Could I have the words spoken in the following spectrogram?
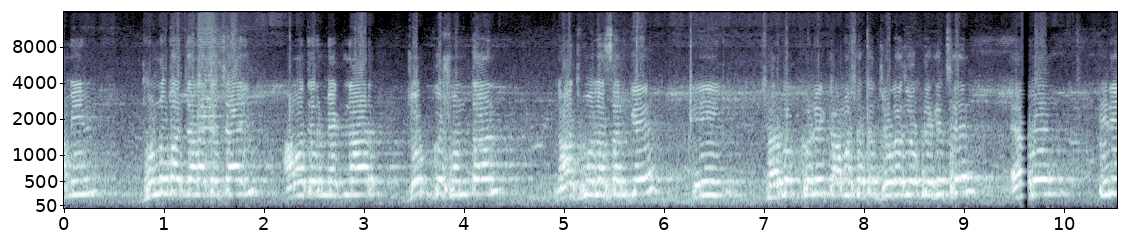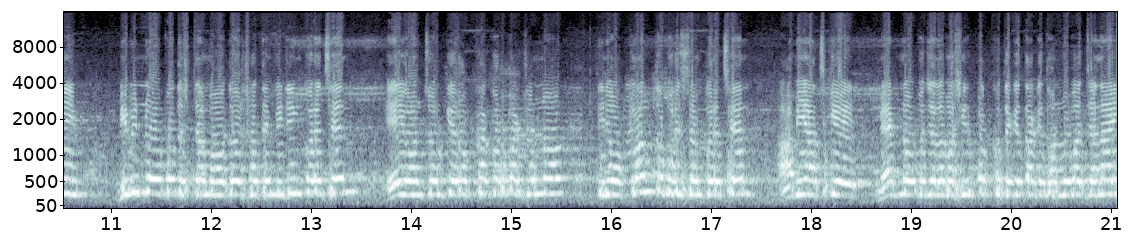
আমি ধন্যবাদ জানাতে চাই আমাদের মেঘনার যোগ্য সন্তান নাজমুল হাসানকে। সার্বক্ষণিক আমার সাথে যোগাযোগ রেখেছেন এবং তিনি বিভিন্ন উপদেষ্টা মহোদয়ের সাথে মিটিং করেছেন। এই অঞ্চলকে রক্ষা করবার জন্য তিনি অক্লান্ত পরিশ্রম করেছেন। আমি আজকে মেঘনা উপজেলাবাসীর পক্ষ থেকে তাকে ধন্যবাদ জানাই।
